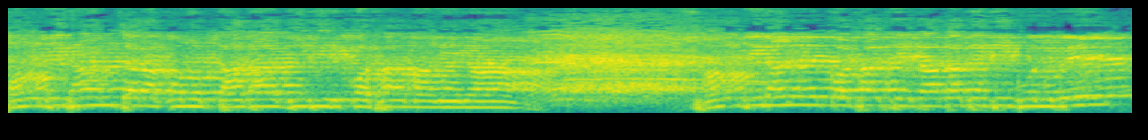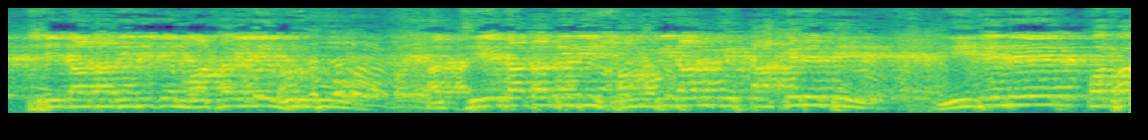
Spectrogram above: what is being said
সংবিধান ছাড়া কোন দাদা দিদির কথা মানি না। সংবিধানের কথা যে দাদা দিদি সেই দাদা দিদিকে মাথায় নিয়ে ঘুরবো আর যে দাদা দিদি সংবিধানকে তাকে রেখে নিজেদের কথা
